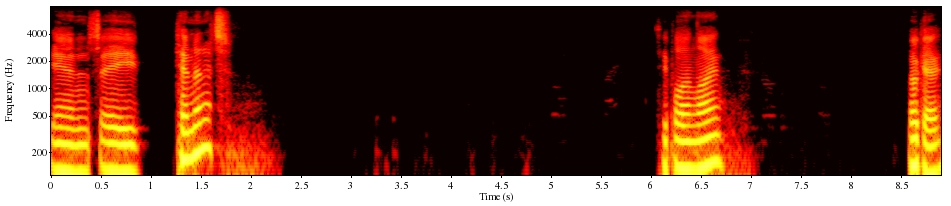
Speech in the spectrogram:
in, say, 10 minutes, people online? Okay.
